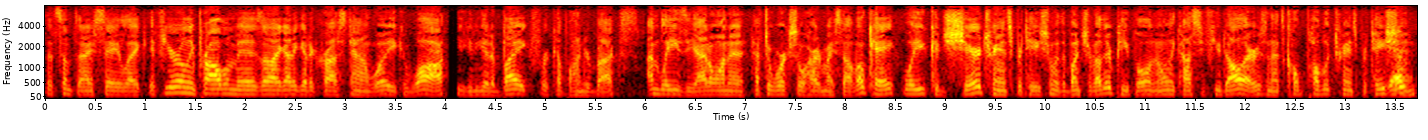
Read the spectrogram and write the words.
That's something I say. Like, if your only problem is, oh, I got to get across town, well, you can walk. You can get a bike for a couple hundred bucks. I'm lazy. I don't want to have to work so hard myself. Okay, well, you could share transportation with a bunch of other people and it only costs you a few dollars, and that's called public transportation.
